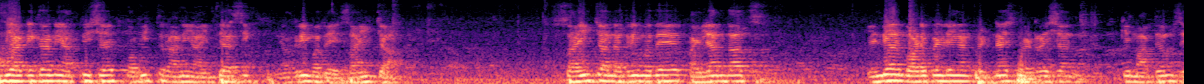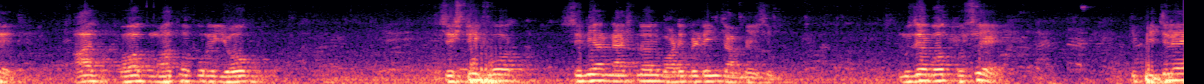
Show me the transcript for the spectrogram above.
आज या ठिकाणी अतिशय पवित्र आणि ऐतिहासिक नगरीमध्ये साईंच्या साईंच्या नगरीमध्ये पहिल्यांदाच Indian body building and fitness federation के माध्यम से आज बहुत महत्त्वपूर्ण योग 64 senior national body building championship मुझे बहुत खुशी है कि पिछले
